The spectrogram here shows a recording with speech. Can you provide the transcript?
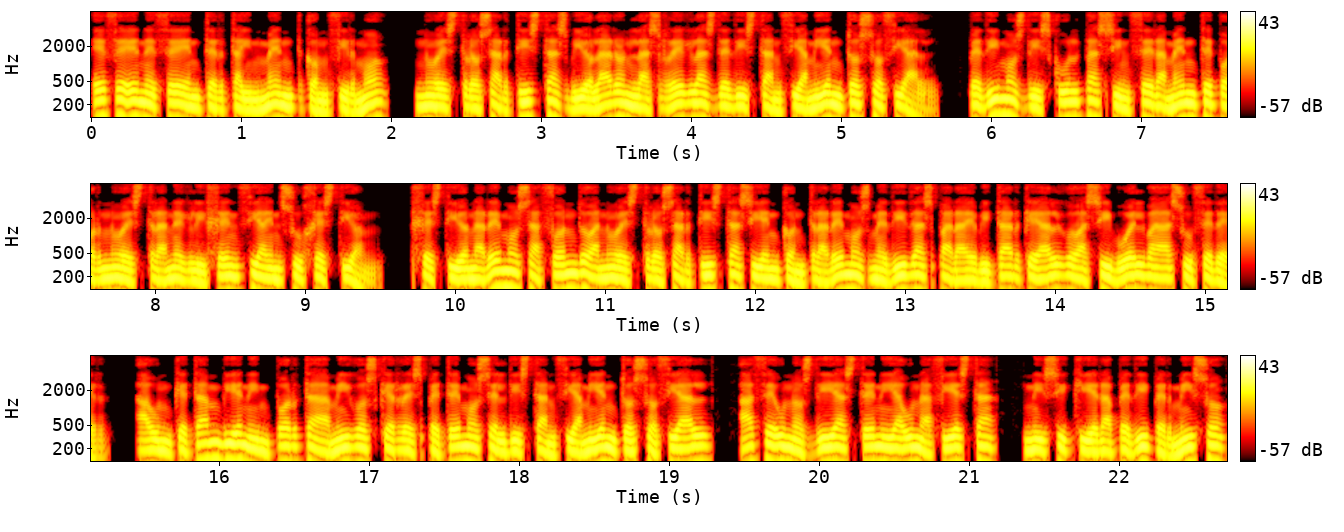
FNC Entertainment confirmó, nuestros artistas violaron las reglas de distanciamiento social. Pedimos disculpas sinceramente por nuestra negligencia en su gestión. Gestionaremos a fondo a nuestros artistas y encontraremos medidas para evitar que algo así vuelva a suceder. Aunque también importa amigos que respetemos el distanciamiento social, hace unos días tenía una fiesta, ni siquiera pedí permiso,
